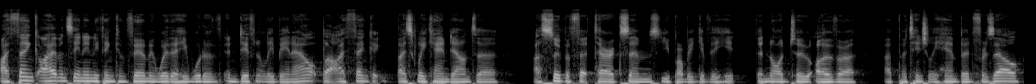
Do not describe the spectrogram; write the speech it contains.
I think I haven't seen anything confirming whether he would have indefinitely been out, but I think it basically came down to a super fit Tariq Sims. You probably give the hit the nod to over a potentially hampered Frizzell.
